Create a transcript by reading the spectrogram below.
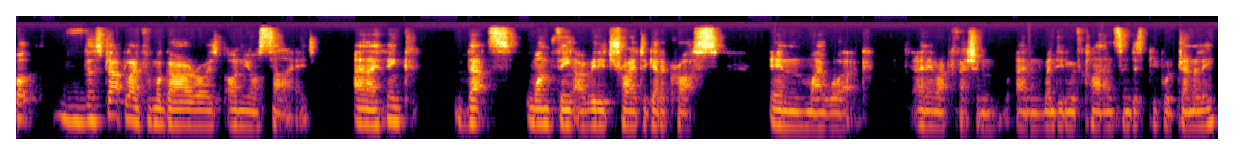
well, the strapline for Magara Law is on your side, and I think that's one thing I really try to get across in my work and in my profession and when dealing with clients and just people generally.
